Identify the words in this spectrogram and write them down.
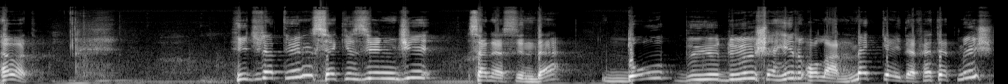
Evet. Hicretin 8. senesinde doğup büyüdüğü şehir olan Mekke'yi de fethetmiş,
